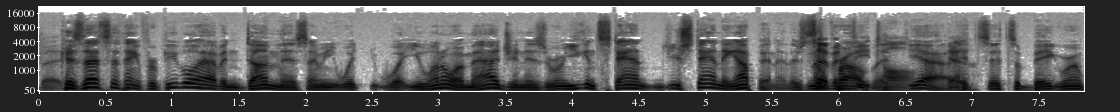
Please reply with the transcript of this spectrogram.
but- Because that's the thing for people who haven't done this. I mean, what what you want to imagine is room you can stand. You're standing up in it. There's no Seven problem. feet tall. It- yeah, Yeah. it's it's a big room,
